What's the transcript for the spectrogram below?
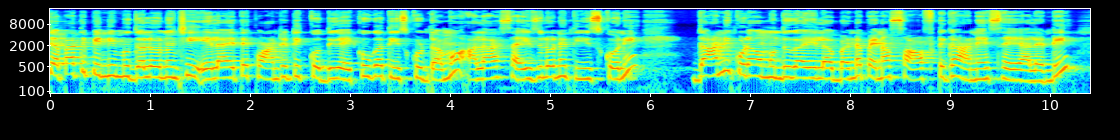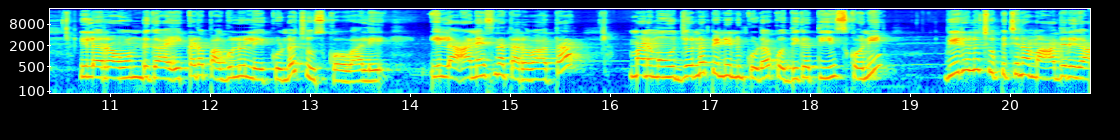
చపాతి పిండి ముద్దలో నుంచి ఎలా అయితే క్వాంటిటీ కొద్దిగా ఎక్కువగా తీసుకుంటామో అలా సైజులోనే తీసుకొని దాన్ని కూడా ముందుగా ఇలా బండ పైన సాఫ్ట్గా అనేసేయాలండి. ఇలా రౌండ్గా ఎక్కడ పగులు లేకుండా చూసుకోవాలి. ఇలా అనేసిన తర్వాత మనము జొన్న పిండిని కూడా కొద్దిగా తీసుకొని వీడియోలో చూపించిన మాదిరిగా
